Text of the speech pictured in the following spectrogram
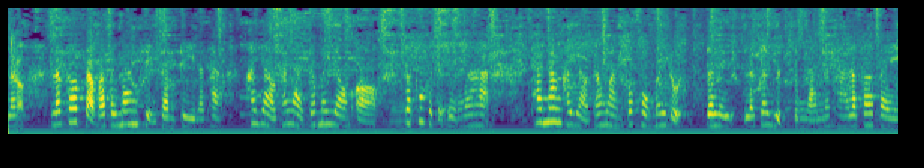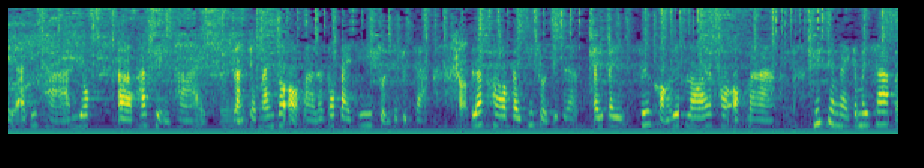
แล้วครับแล้วก็แบบว่าไปนั่งเสียงจำปีนะคะเขย่าเท่าไหร่ก็ไม่ยอมออกอืมก็พูดกับตัวเองว่า ถ้านั่งเขย่าทั้งวันก็คงไม่หลุด ก็เลยแล้วก็หยุดตรงนั้นนะคะ แล้วก็ไปอธิษฐานยกเอ่อพระเสียงทายอืมหลังจากนั้นก็ออกมาแล้วก็ไปที่สวนจตุจักรครับแล้วพอไปที่สวนจตุจักรไปไปซื้อของเรียบร้อยพอออกมานึกยังไงก็ไม่ทราบไป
